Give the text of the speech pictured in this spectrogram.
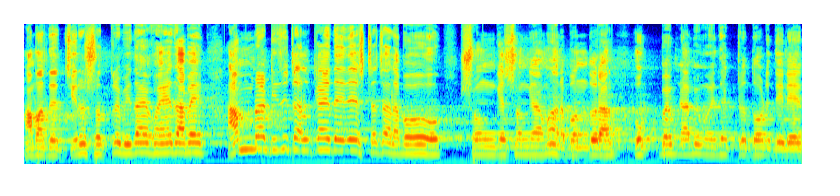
আমাদের চিরশত্রু বিদায় হয়ে যাবে। আমরা ডিজিটাল কায়দায় দেশটা চালাবো। সঙ্গে সঙ্গে আমার বন্ধুরা উকবেব নাবি মহিদা একটু দৌড় দিলেন।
